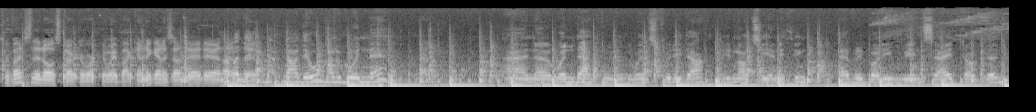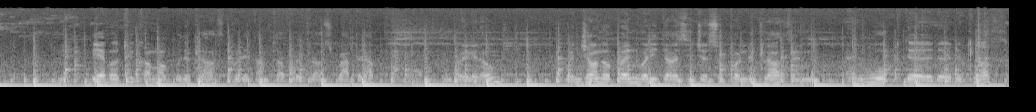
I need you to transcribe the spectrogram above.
So eventually they'll all start to work their way back in again. Is that the idea? And No, then but they, they, no, they're all going to go in there. yeah. And uh, when that when it's pretty dark, you not see anything. Everybody will be inside, tucked in, be able to come up with a cloth, put it on top of the cloth, wrap it up, and bring it home. When John opened, what he does, he just open the cloth and, and walk the, the, the cloth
